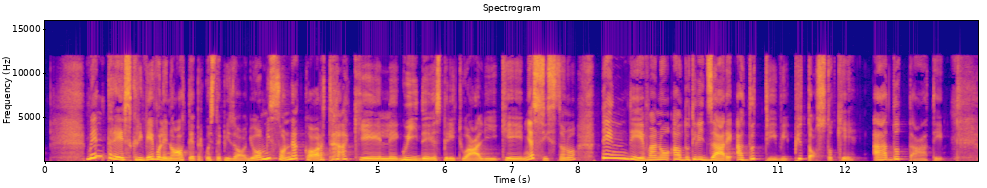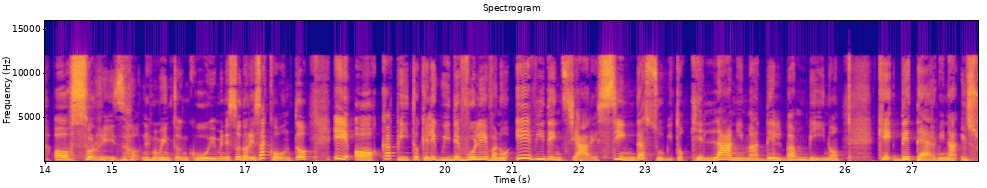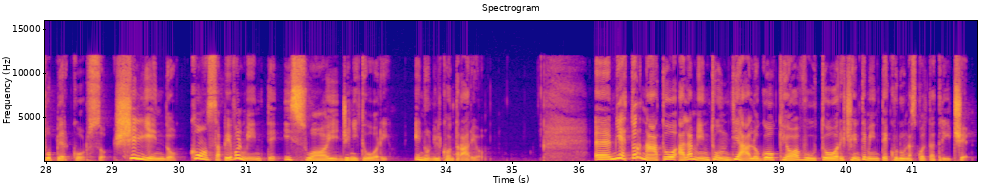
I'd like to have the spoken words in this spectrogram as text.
Mentre scrivevo le note per questo episodio mi sono accorta che le guide spirituali che mi assistono tendevano ad utilizzare adottivi piuttosto che adottati. Ho sorriso nel momento in cui me ne sono resa conto e ho capito che le guide volevano evidenziare sin da subito che l'anima del bambino che determina il suo percorso, scegliendo consapevolmente i suoi genitori e non il contrario eh, mi è tornato alla mente un dialogo che ho avuto recentemente con un'ascoltatrice.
